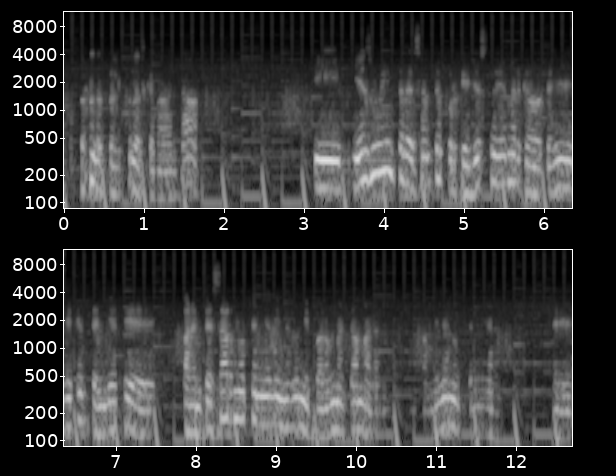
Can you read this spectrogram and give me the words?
todas las películas que me aventaban. Y, y, es muy interesante porque yo estudié mercadotecnia y que entendía que para empezar no tenía dinero ni para una cámara. Mi familia no tenía eh,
